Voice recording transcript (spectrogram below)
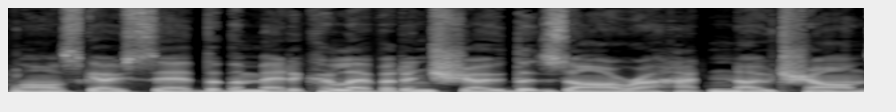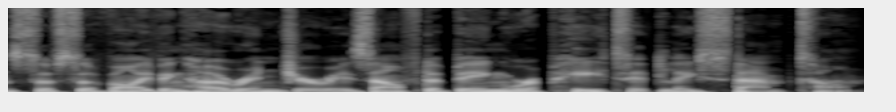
Glasgow said that the medical evidence showed that Zara had no chance of surviving her injuries after being repeatedly stamped on.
